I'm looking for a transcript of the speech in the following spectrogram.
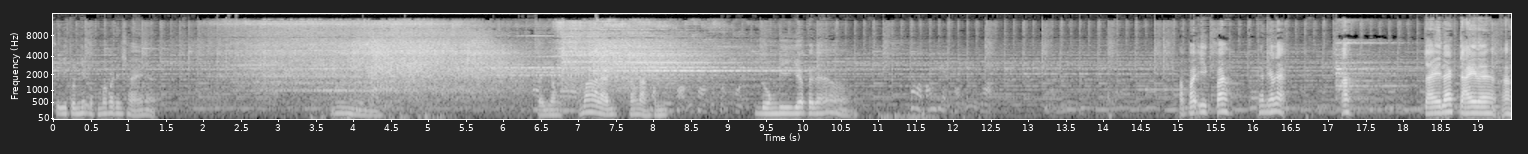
ซีตัวนี้ผมไม่ค่อยได้ใช้เนี่ยอืมแต่ยังว่าอะไรหลังๆผมขอวิชาคุณสองคนดวงดีเยอะไปแล้วถ้าเราต้องเปลี่ยนแผนอีกหน่อยเอาไปอีกป่ะแค่นี้แหละ อะ ใจแลกใจเลย อะ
